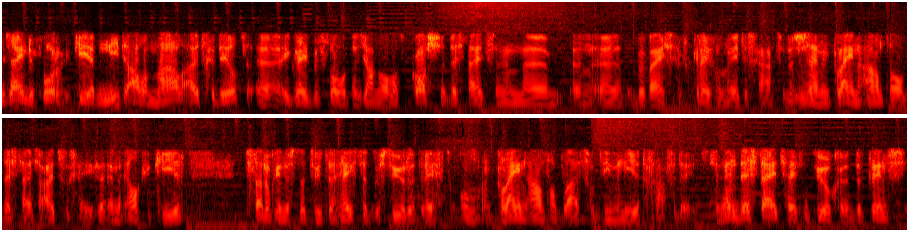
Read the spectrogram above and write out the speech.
zijn, de vorige keer niet allemaal uitgedeeld. Uh, ik weet bijvoorbeeld dat Jan-Olof Kos destijds een, uh, een uh, bewijs heeft gekregen om mee te schaatsen. Dus er zijn een klein aantal destijds uitgegeven. En elke keer, staat ook in de statuten, heeft het bestuur het recht om een klein aantal plaatsen op die manier te gaan verdelen. En destijds heeft natuurlijk de prins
